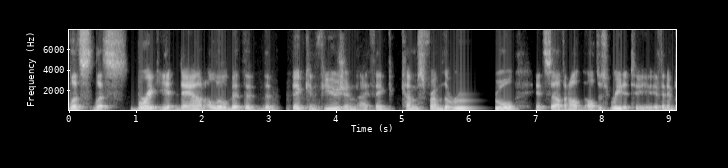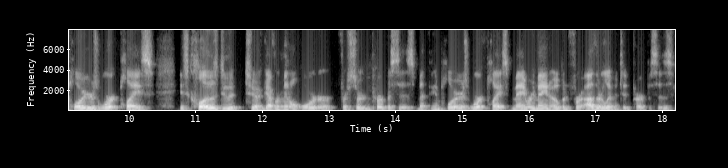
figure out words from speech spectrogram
let's let's break it down a little bit. The the big confusion I think comes from the rule itself, and I'll I'll just read it to you. If an employer's workplace is closed due to a governmental order for certain purposes, but the employer's workplace may remain open for other limited purposes,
